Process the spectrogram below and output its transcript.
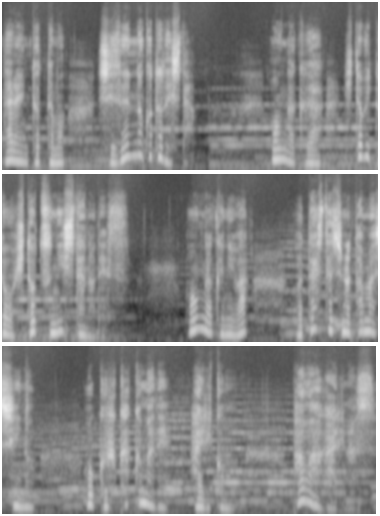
誰にとっても自然のことでした。音楽が人々を一つにしたのです。音楽には私たちの魂の奥深くまで入り込むパワーがあります。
